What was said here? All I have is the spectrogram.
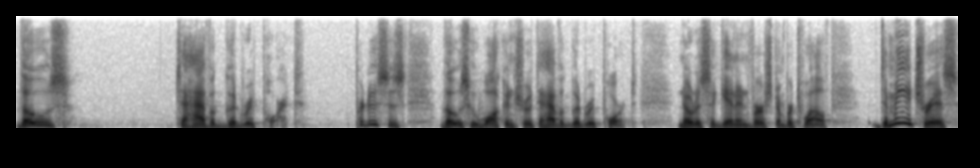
those to have a good report. Produces those who walk in truth to have a good report. Notice again in verse number 12 Demetrius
